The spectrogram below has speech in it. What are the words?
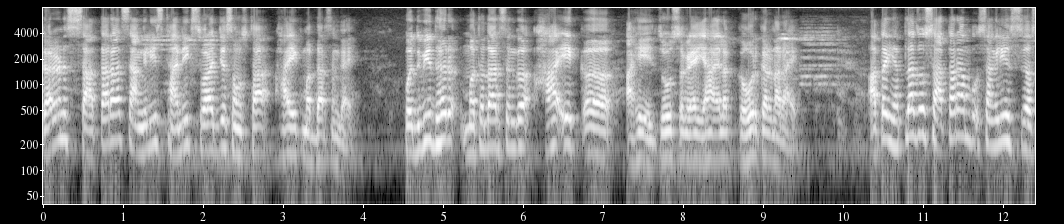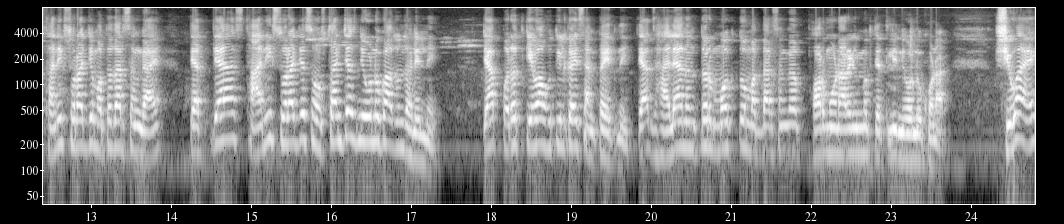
कारण सातारा सांगली स्थानिक स्वराज्य संस्था हा एक मतदारसंघ आहे. पदवीधर मतदारसंघ हा एक आहे जो सगळ्या ह्या याला कव्हर करणार आहे. आता ह्यातला जो सातारा सांगली स्थानिक स्वराज्य मतदारसंघ आहे त्यातल्या स्थानिक स्वराज्य संस्थांच्याच निवडणुका अजून झालेल्या नाही त्या परत केव्हा होतील काही सांगता येत नाही. त्या झाल्यानंतर मग तो मतदारसंघ फॉर्म होणार आणि मग त्यातली निवडणूक होणार. शिवाय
